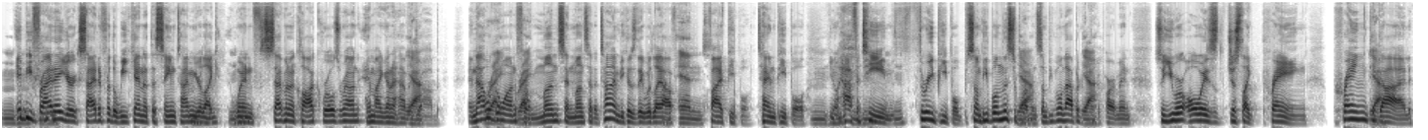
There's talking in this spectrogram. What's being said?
it'd be Friday, you're excited for the weekend. At the same time, you're Mhm, like, mhm. when seven o'clock rolls around, am I going to have Yeah. a job? And that would Right, go on for months and months at a time because they would lay off And five people, ten people, you know, half a mhm, team, mhm. three people, some people in this Yeah. department, some people in that Yeah. department. So you were always just like praying, praying to Yeah. God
